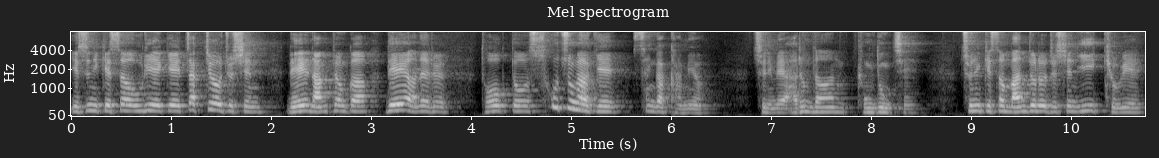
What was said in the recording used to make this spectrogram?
예수님께서 우리에게 짝지어 주신 내 남편과 내 아내를 더욱더 소중하게 생각하며 주님의 아름다운 공동체, 주님께서 만들어 주신 이 교회,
